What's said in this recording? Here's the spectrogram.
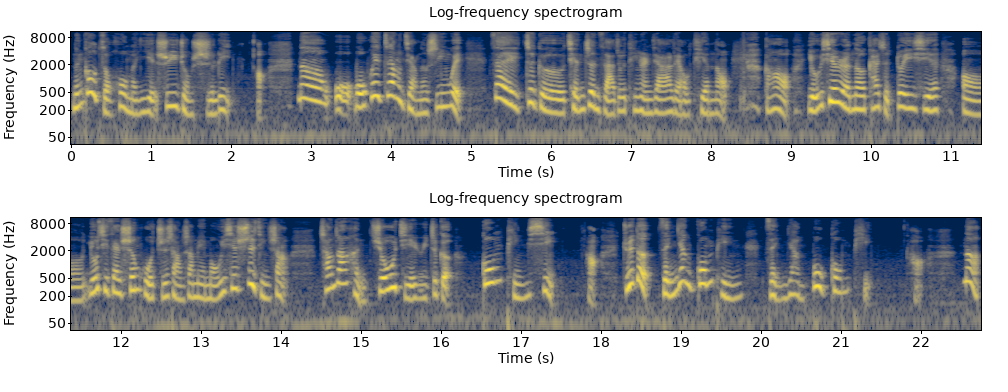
能够走后门也是一种实力。好，那我我会这样讲呢，是因为。在这个前阵子啊，就听人家聊天哦，刚好有一些人呢，开始对一些呃，尤其在生活职场上面某一些事情上，常常很纠结于这个公平性，好，觉得怎样公平，怎样不公平，好，那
